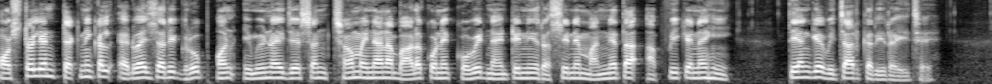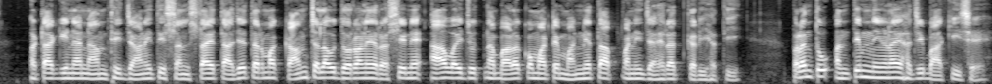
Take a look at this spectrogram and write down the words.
Australian technical advisory group on immunisation છ મહિનાના બાળકોને કોવિડ નાઇન્ટીનની રસીને માન્યતા આપવી કે નહીં, તે અંગે વિચાર કરી રહી છે. અટાગીના નામથી જાણીતી સંસ્થાએ તાજેતરમાં કામચલાઉ ધોરણે રસીને આ વયજૂથના બાળકો માટે માન્યતા આપવાની જાહેરાત કરી હતી, પરંતુ અંતિમ નિર્ણય હજી બાકી છે.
